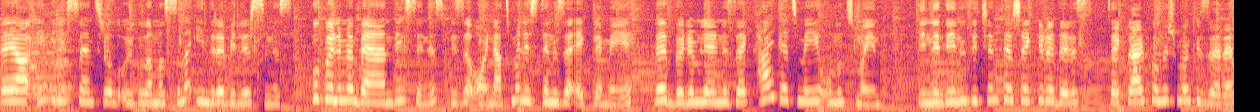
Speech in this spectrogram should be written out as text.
veya English Central uygulamasını indirebilirsiniz. Bu bölümü beğendiyseniz bizi oynatma listenize eklemeyi ve bölümlerinize kaydetmeyi unutmayın. Dinlediğiniz için teşekkür ederiz. Tekrar konuşmak üzere.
